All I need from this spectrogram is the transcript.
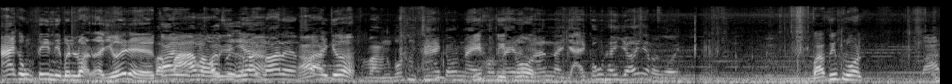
Ai không tin thì bình luận ở dưới để Vàng coi bá mà có gì nói lên. đó thấy chưa? Vàng 4 tháng 9. hai con này hôm nay luôn. là, là giải cứu thế giới nha mọi người quá vip luôn. Là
